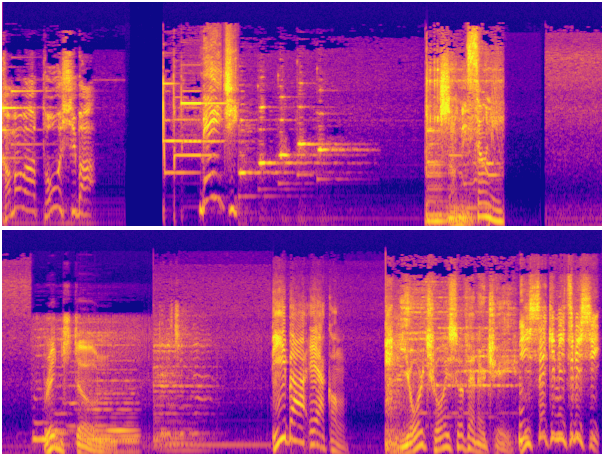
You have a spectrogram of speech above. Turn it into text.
釜は東芝。明治。Sony ソニー。Bridgestone ビーバーエアコン。Your choice of energy. 日赤三菱。日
